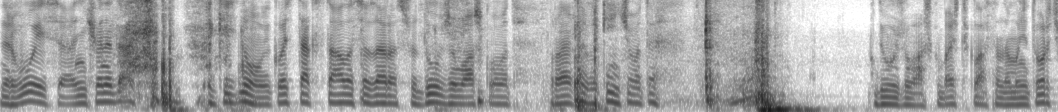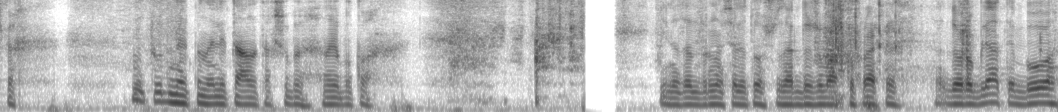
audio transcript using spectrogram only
нервуєшся, а нічого не дасть. Який, ну, якось так сталося зараз, що дуже важко от, проекти закінчувати. Дуже важко. Бачите, класно на моніторчиках. Ну, тут не поналітало так, щоб глибоко. І назад вернуся до того, що зараз дуже важко проекти доробляти, бо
